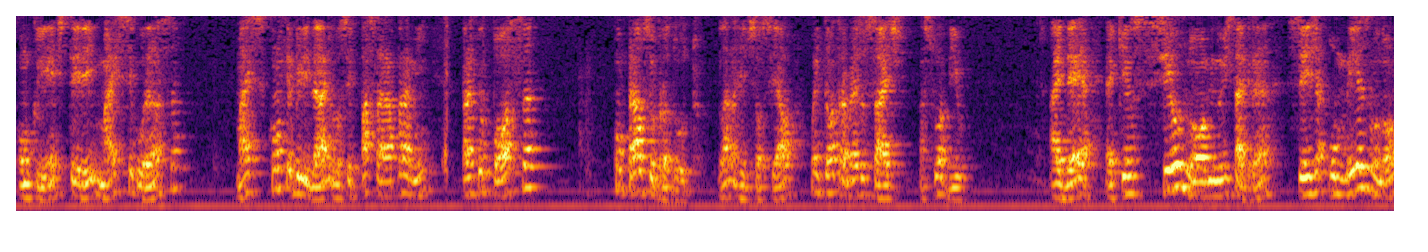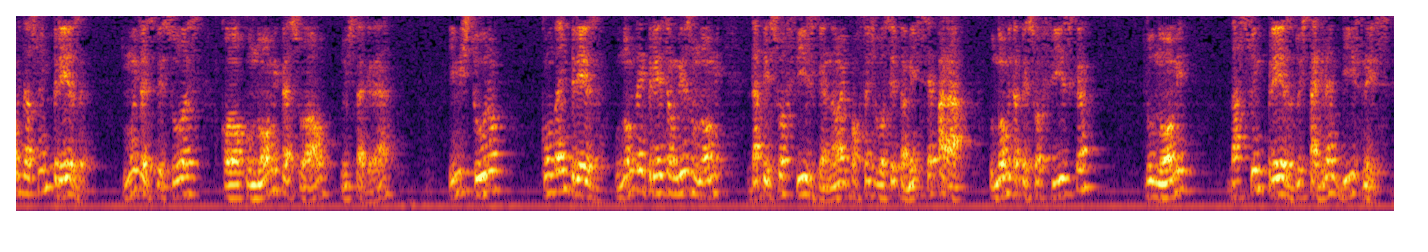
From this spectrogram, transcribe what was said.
como cliente, terei mais segurança, mais confiabilidade, você passará para mim para que eu possa comprar o seu produto lá na rede social ou então através do site, na sua bio. A ideia é que o seu nome no Instagram seja o mesmo nome da sua empresa. Muitas pessoas colocam o nome pessoal no Instagram e misturam com o da empresa. O nome da empresa é o mesmo nome da pessoa física, não é importante você também separar o nome da pessoa física do nome da sua empresa, do Instagram Business.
